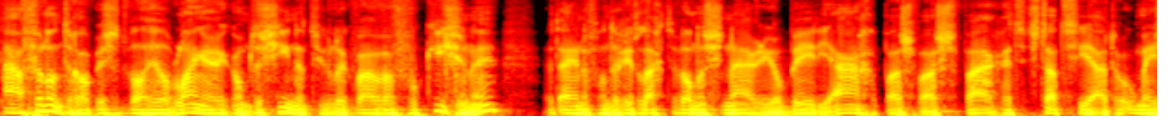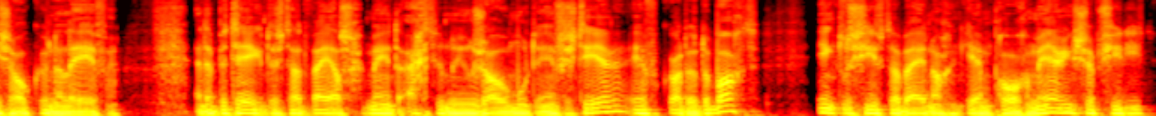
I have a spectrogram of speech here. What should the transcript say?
Aanvullend erop is het wel heel belangrijk om te zien natuurlijk waar we voor kiezen. Hè? Het einde van de rit lag er wel een scenario B die aangepast was... waar het stadstheater ook mee zou kunnen leven. En dat betekent dus dat wij als gemeente 18 miljoen zouden moeten investeren. Even kort door de bocht. Inclusief daarbij nog een keer een programmeringssubsidie.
